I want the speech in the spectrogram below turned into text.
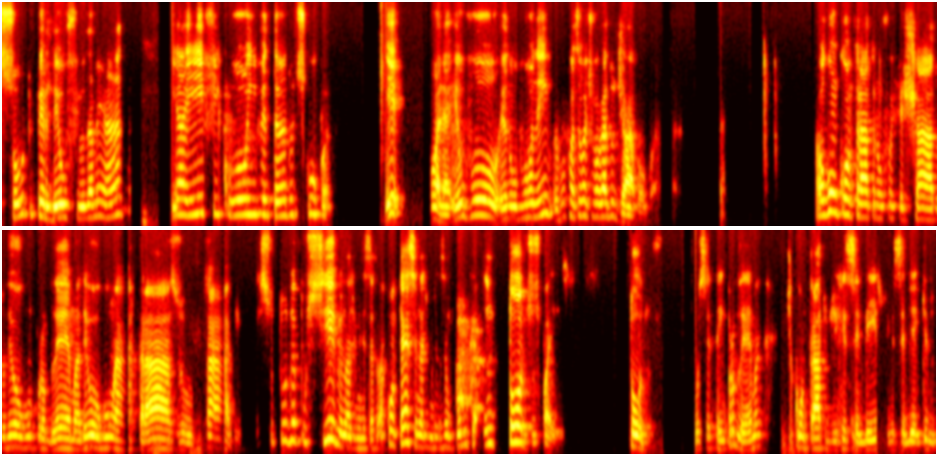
solto, perdeu o fio da meada e aí ficou inventando desculpa. E Olha, eu vou, eu não vou nem, eu vou fazer o advogado do diabo agora. Algum contrato não foi fechado, deu algum problema, deu algum atraso, sabe? Isso tudo é possível na administração, acontece na administração pública em todos os países. Todos. Você tem problema de contrato de receber isso, de receber aquilo,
